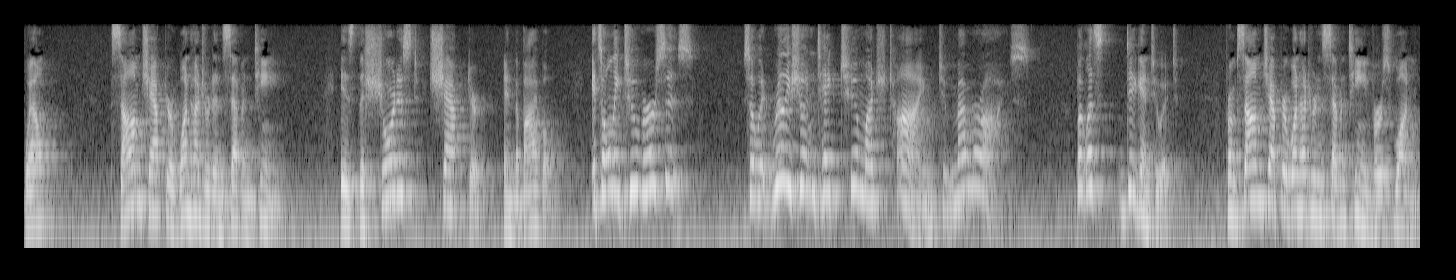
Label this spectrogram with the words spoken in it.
Well, Psalm chapter 117 is the shortest chapter in the Bible. It's only two verses, so it really shouldn't take too much time to memorize. But let's dig into it. From Psalm chapter 117, verse 1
